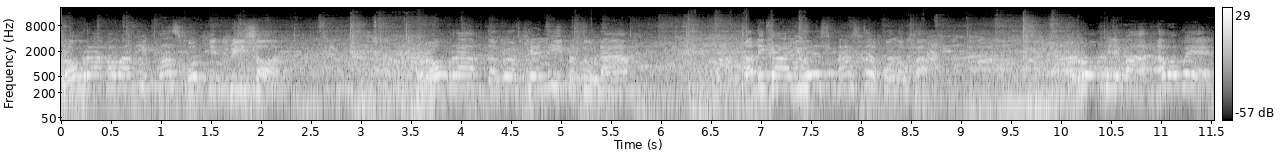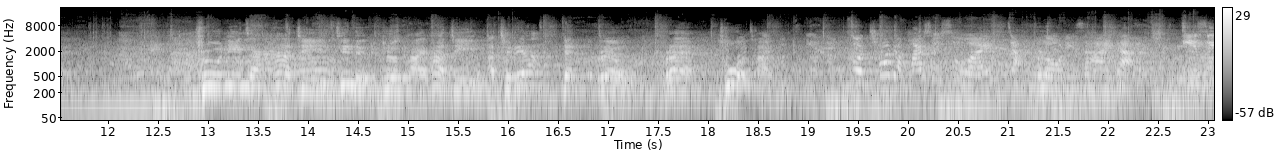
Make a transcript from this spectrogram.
โรงแรมอาวานี่ plus หัวหินรีสอร์ทโรงแรม The v e r k e l y ประตูน้ำนาฬิกา US Master Polo Club โรงพยาบาลนวเวศ True d t a c 5G ที่ 1 เครือข่าย 5G อัจฉริยะเด็ดเร็ว แรงทั่วไทย ส่วนช่อดอกไม้สวยๆ จากโปรดีไซน์ค่ะ Easy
